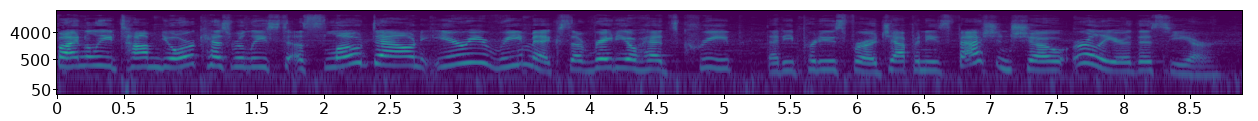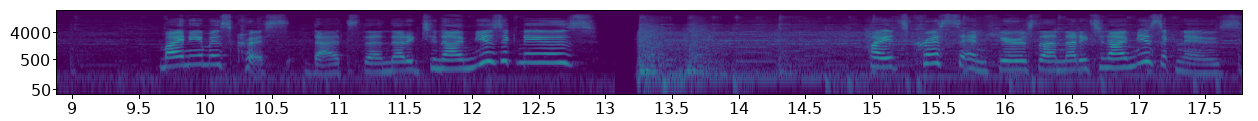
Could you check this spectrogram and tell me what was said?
Finally, Thom Yorke has released a slowed down, eerie remix of Radiohead's Creep that he produced for a Japanese fashion show earlier this year. My name is Chris. That's the 929 Music News. Hi, it's Chris, and here's the 929 Music News.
